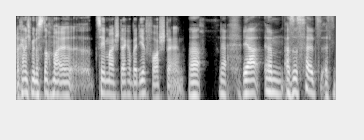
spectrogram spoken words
Da kann ich mir das nochmal äh, zehnmal stärker bei dir vorstellen. Ja, ja, ja ähm, also es ist halt, es,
